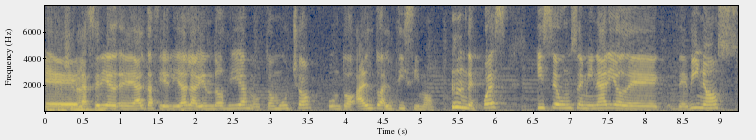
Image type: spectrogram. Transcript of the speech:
Eh, la serie de alta fidelidad la vi en dos días, me gustó mucho. Punto alto, altísimo. Después hice un seminario de, de vinos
